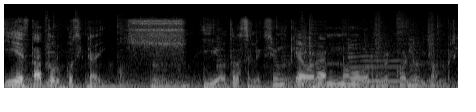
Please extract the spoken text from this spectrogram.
y está Turcos y Caicos. Y otra selección que ahora no recuerdo el nombre.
